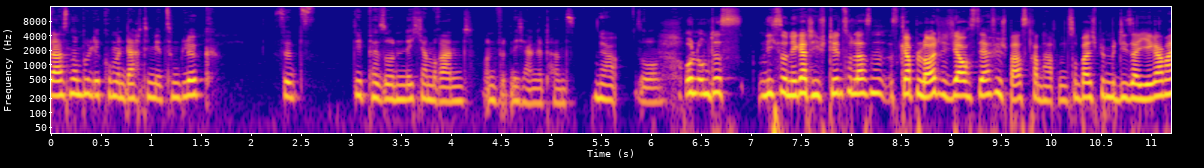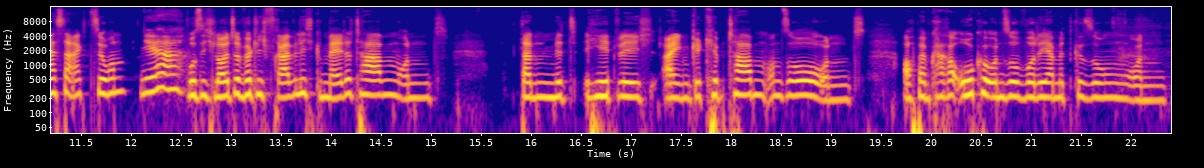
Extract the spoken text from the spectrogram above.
saß nur im Publikum und dachte mir, zum Glück sitzt die Person nicht am Rand und wird nicht angetanzt. Ja. So. Und um das nicht so negativ stehen zu lassen, es gab Leute, die auch sehr viel Spaß dran hatten. Zum Beispiel mit dieser Jägermeister-Aktion, Ja. wo sich Leute wirklich freiwillig gemeldet haben und dann mit Hedwig einen gekippt haben und so. Und auch beim Karaoke und so wurde ja mitgesungen. Und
